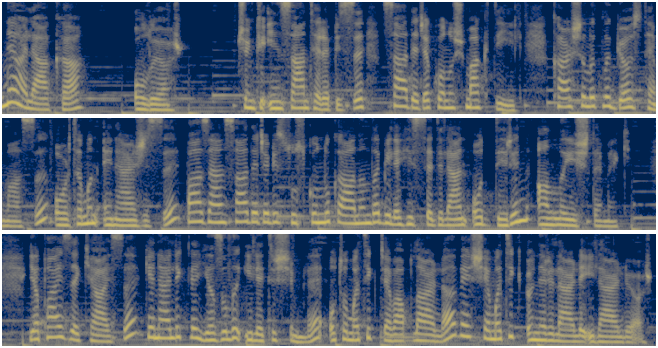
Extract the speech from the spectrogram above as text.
ne alaka oluyor. Çünkü insan terapisi sadece konuşmak değil, karşılıklı göz teması, ortamın enerjisi, bazen sadece bir suskunluk anında bile hissedilen o derin anlayış demek. Yapay zeka ise genellikle yazılı iletişimle, otomatik cevaplarla ve şematik önerilerle ilerliyor.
